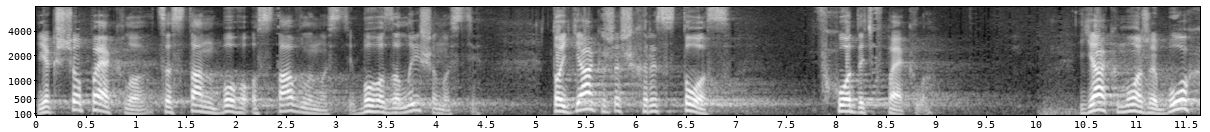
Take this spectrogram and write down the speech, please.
якщо пекло це стан богооставленості, богозалишеності, то як же ж Христос входить в пекло? Як може Бог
